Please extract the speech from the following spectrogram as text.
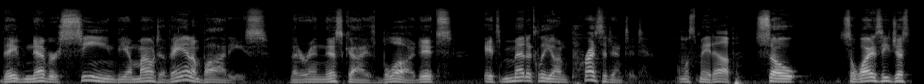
They've never seen the amount of antibodies that are in this guy's blood. It's it's medically unprecedented. Almost made up. So so why is he just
